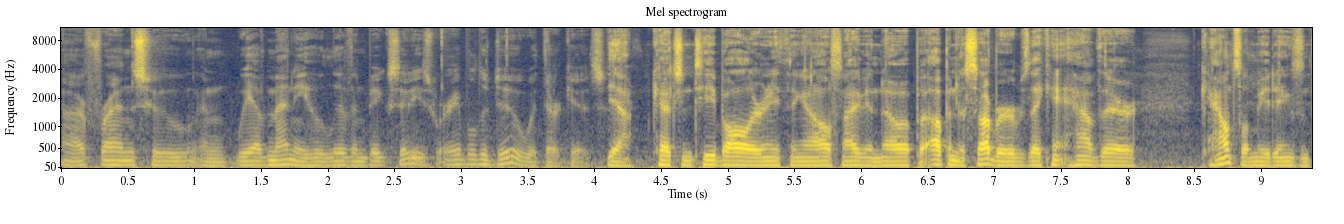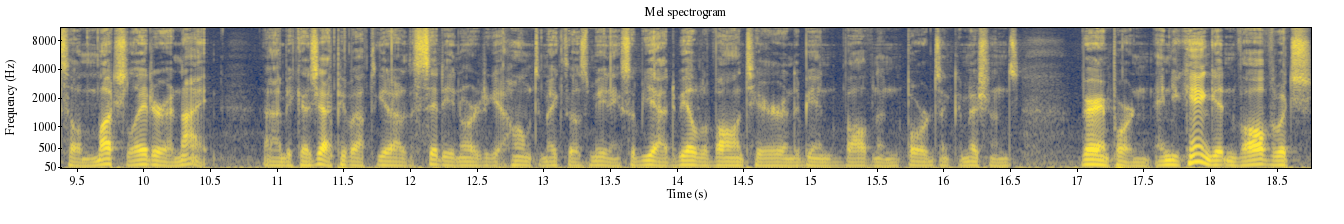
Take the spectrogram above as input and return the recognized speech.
our friends who, and we have many who live in big cities, were able to do with their kids. Yeah, catching t-ball or anything else. I even know up up in the suburbs they can't have their council meetings until much later at night. Uh, because yeah, people have to get out of the city in order to get home to make those meetings. So yeah, to be able to volunteer and to be involved in boards and commissions, very important. And you can get involved, which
